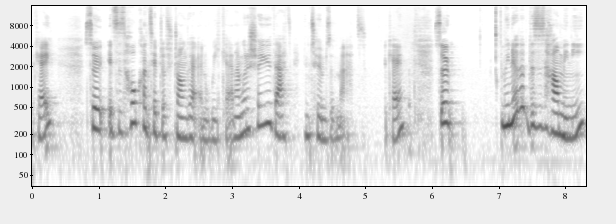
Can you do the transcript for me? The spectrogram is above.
Okay, so it's this whole concept of stronger and weaker, and I'm going to show you that in terms of maths. Okay, so we know that this is how many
